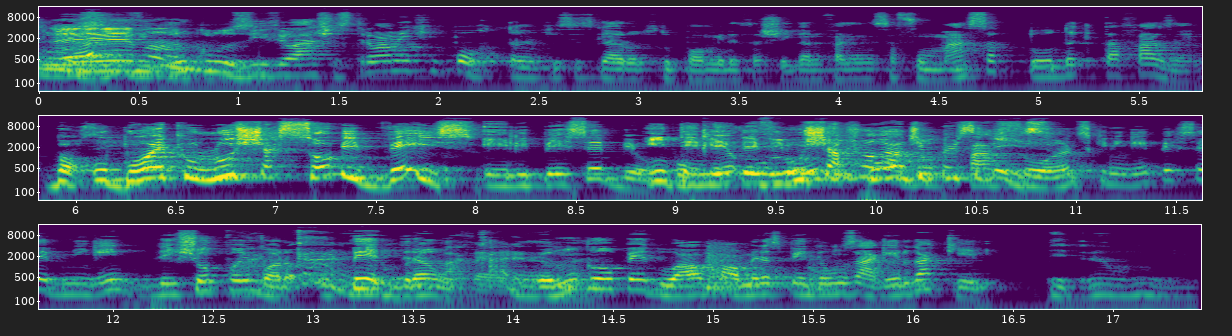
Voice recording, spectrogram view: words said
inclusive, ligado? É, mano. inclusive, eu acho extremamente importante esses garotos do Palmeiras tá chegando fazendo essa fumaça toda que tá fazendo. Bom, o bom é que o Lucha soube ver isso. Ele percebeu. Entendeu? Porque teve O Lucha jogador pôde que passou isso. antes que ninguém percebeu, ninguém deixou foi embora. caramba, o Pedrão, pra velho. caramba. Eu nunca vou perdoar o Palmeiras perder um zagueiro daquele. Pedrão, não lembro.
